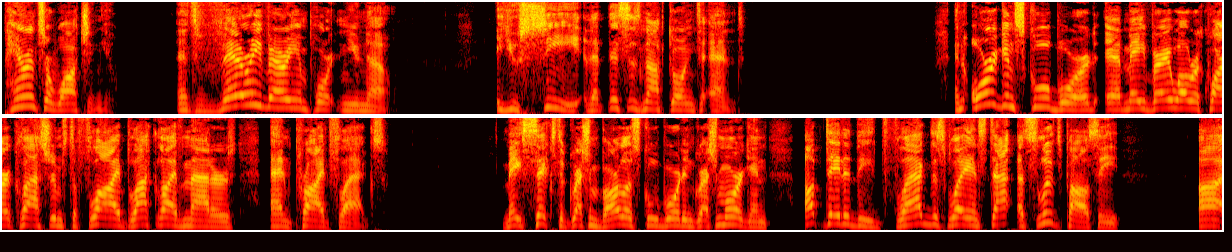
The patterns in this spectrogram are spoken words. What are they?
Parents are watching you. And it's very, very important you know. You see that this is not going to end. An Oregon school board may very well require classrooms to fly Black Lives Matters and Pride flags. May 6th, the Gresham Barlow School Board in Gresham, Oregon, updated the flag display and stat, uh, salutes policy uh,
